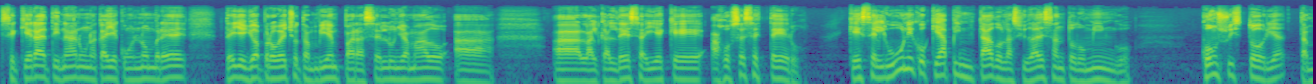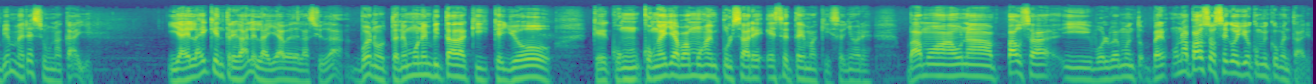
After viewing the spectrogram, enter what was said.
se quiera destinar una calle con el nombre de, ella. Yo aprovecho también para hacerle un llamado a, a la alcaldesa y es que a José Cestero, que es el único que ha pintado la ciudad de Santo Domingo con su historia, también merece una calle y a él hay que entregarle la llave de la ciudad. Bueno, tenemos una invitada aquí que yo, que con, ella vamos a impulsar e, ese tema aquí, señores. Vamos a una pausa y volvemos. Una pausa sigo yo con mi comentario.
